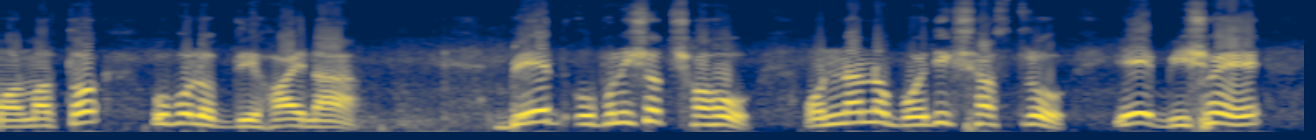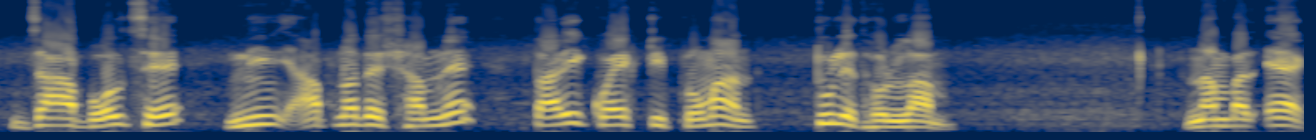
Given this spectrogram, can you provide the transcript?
মর্মার্থ উপলব্ধি হয় না। বেদ উপনিষদ সহ অন্যান্য বৈদিক শাস্ত্র এ বিষয়ে যা বলছে আপনাদের সামনে তারই কয়েকটি প্রমাণ তুলে ধরলাম। নাম্বার এক,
